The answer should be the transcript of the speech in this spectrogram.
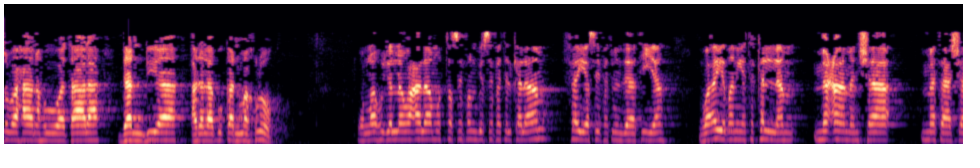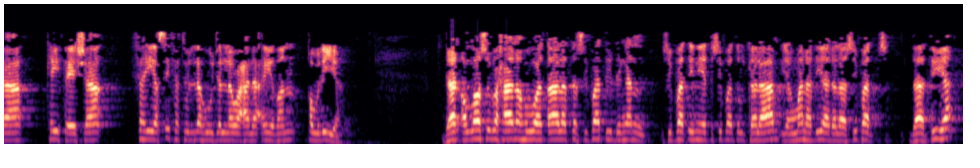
Subhanahu wa taala dan dia adalah bukan makhluk والله جل وعلا متصف بصفة الكلام فهي صفة ذاتية وأيضا يتكلم مع من شاء متى شاء كيف يشاء فهي صفة له جل وعلا أيضا قولية Dan Allah Subhanahu wa taala tersifati dengan sifat ini yaitu sifatul kalam yang mana dia adalah sifat dzatiyah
